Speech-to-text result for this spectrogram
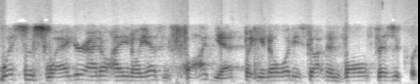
with some swagger. I don't, I, you know, he hasn't fought yet, but you know what? He's gotten involved physically.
